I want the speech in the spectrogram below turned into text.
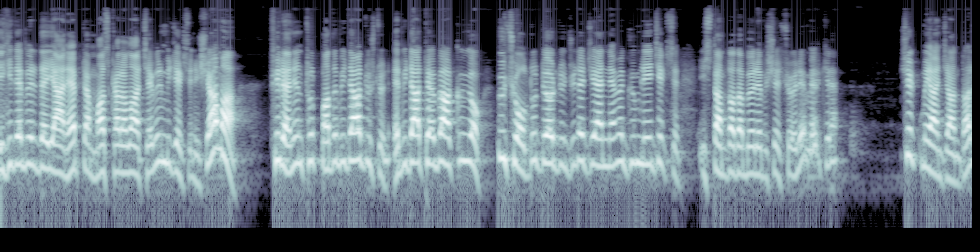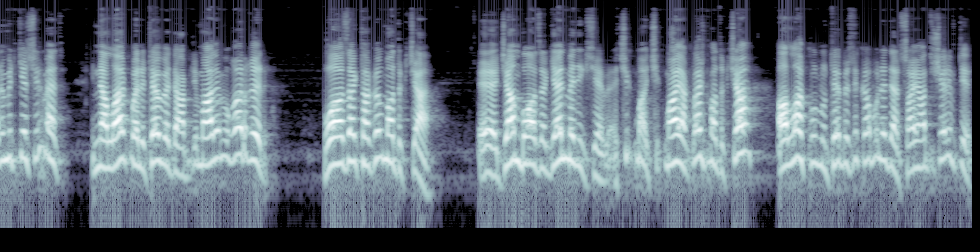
ikide bir de yani hepten maskaralığa çevirmeyeceksin işi ama frenin tutmadı bir daha düştün. E bir daha tövbe hakkın yok. Üç oldu, dördüncü de cehenneme gümleyeceksin. İslam'da da böyle bir şey söylemiyor ki ne? Çıkmayan candan ümit kesilmez. İnne Allah ekbeli tevbete abdi malemu gargır. Boğaza takılmadıkça, e, can boğaza gelmedikçe, e, çıkma, çıkmaya yaklaşmadıkça Allah kulunun tevbesini kabul eder. Hadis şeriftir.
